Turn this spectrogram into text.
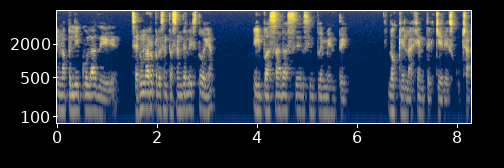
una película de ser una representación de la historia y pasar a ser simplemente lo que la gente quiere escuchar.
